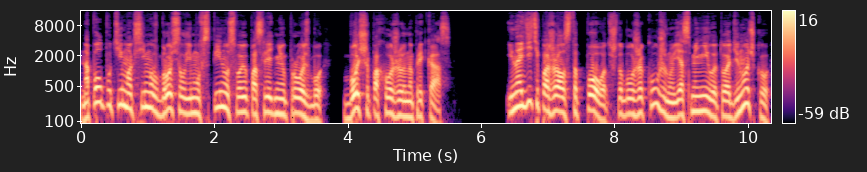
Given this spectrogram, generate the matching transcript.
На полпути Максимов бросил ему в спину свою последнюю просьбу, больше похожую на приказ. «И найдите, пожалуйста, повод, чтобы уже к ужину я сменил эту одиночку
